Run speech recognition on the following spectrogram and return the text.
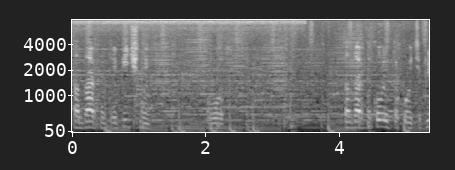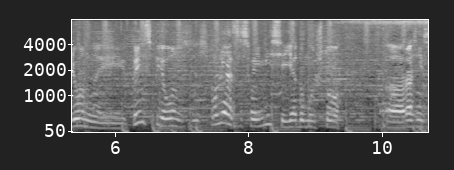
стандартный, тряпичный. Вот стандартный коврик такой утепленный. И, в принципе, он справляется со своей миссией. Я думаю, что э, разницы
